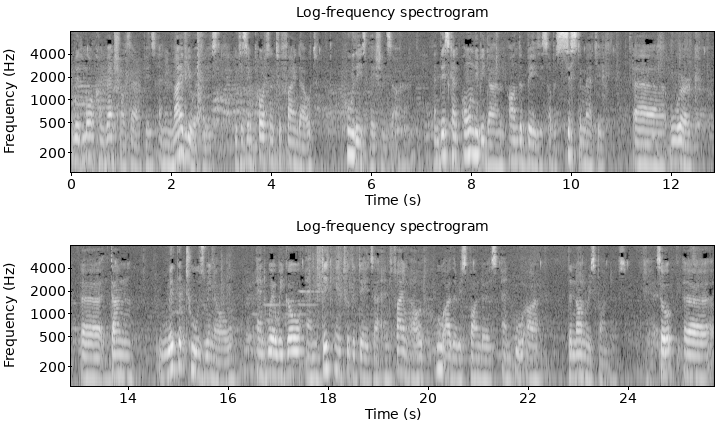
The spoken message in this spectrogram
with more conventional therapies, and in my view at least, it is important to find out who these patients are. And this can only be done on the basis of a systematic work uh, done with the tools we know and where we go and dig into the data and find out who are the responders and who are the non-responders. So, uh,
